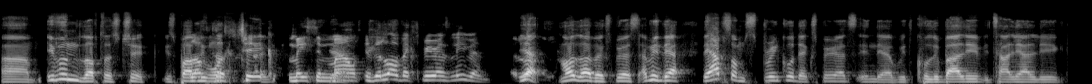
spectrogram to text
um, even Loftus Cheek is probably one. Loftus Cheek, Mason Yeah. Mount. It's a lot of experience leaving. Yeah, a lot. love experience. I mean, they they have some sprinkled experience in there with Koulibaly, Italian league,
